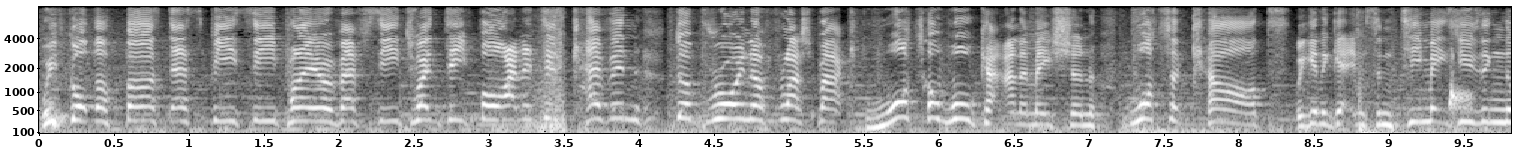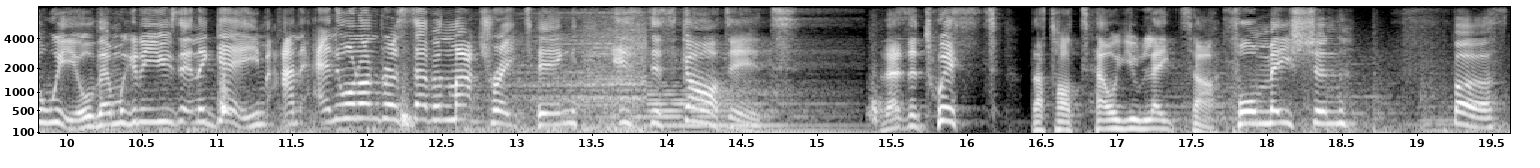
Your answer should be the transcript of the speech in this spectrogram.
We've got the first SBC player of FC24, and it is Kevin De Bruyne flashback. What a walkout animation. What a card. We're going to get him some teammates using the wheel, then we're going to use it in a game, and anyone under a 7 match rating is discarded. There's a twist that I'll tell you later. Formation first.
